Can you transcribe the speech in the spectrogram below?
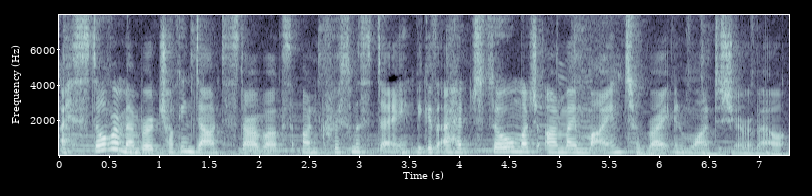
I still remember trucking down to Starbucks on Christmas Day because I had so much on my mind to write and want to share about.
